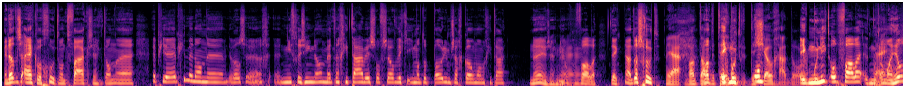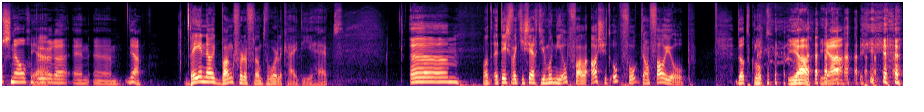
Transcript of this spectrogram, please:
En dat is eigenlijk wel goed, want vaak zeg ik dan, eh, heb, je, heb je me dan eh, wel eens eh, niet gezien dan met een gitaarwissel of zo, dat je iemand op het podium zag komen om een gitaar? Nee, zeg ik niet Nee. opgevallen. Ik denk, nou dat is goed. Ja, want dan Want ik betekent moet het, de show gaat door. Ik moet niet opvallen, het moet Nee. allemaal heel snel gebeuren en ehm, ja. Ben je nooit bang voor de verantwoordelijkheid die je hebt? Ehm, Want het is wat je zegt, je moet niet opvallen. Als je het opfokt, dan val je op. Dat klopt. ja, ja, ja.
